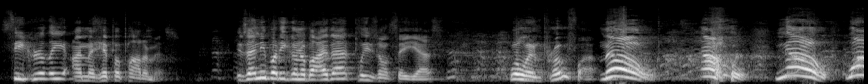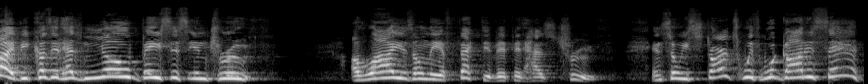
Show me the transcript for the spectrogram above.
secretly I'm a hippopotamus, is anybody going to buy that? Please don't say yes. Well, in profile. No, no, no. Why? Because it has no basis in truth. A lie is only effective if it has truth. And so he starts with what God has said,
